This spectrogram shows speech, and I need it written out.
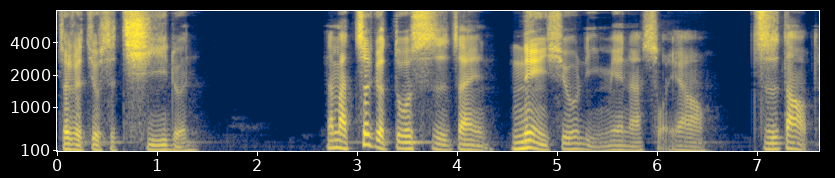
这个就是七轮。那么这个都是在内修里面呢所要知道的。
